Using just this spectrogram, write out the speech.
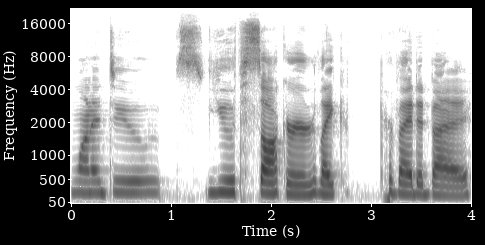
want to do youth soccer, like provided by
